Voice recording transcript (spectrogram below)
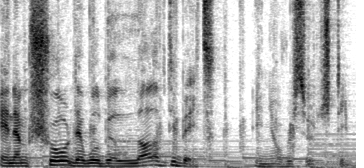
and I'm sure there will be a lot of debate in your research team.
